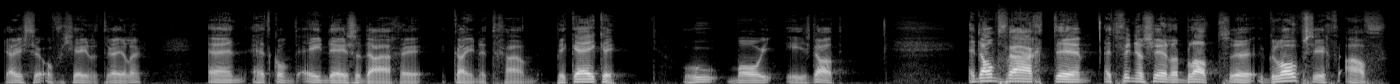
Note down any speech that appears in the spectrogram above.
Daar is de officiële trailer. En het komt één deze dagen, kan je het gaan bekijken. Hoe mooi is dat? En dan vraagt het financiële blad Globe zich af.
